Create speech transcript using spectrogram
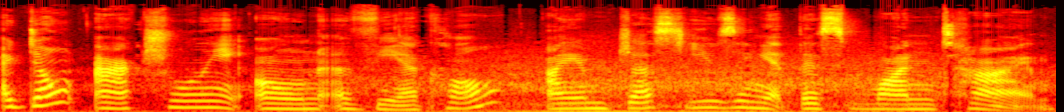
I don't actually own a vehicle. I am just using it this one time.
